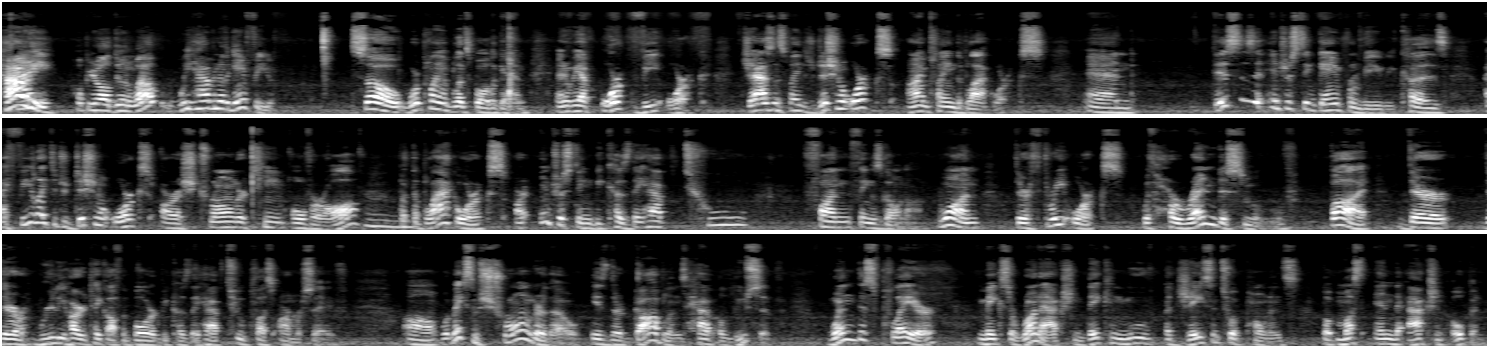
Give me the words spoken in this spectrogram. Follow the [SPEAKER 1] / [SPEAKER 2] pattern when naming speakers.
[SPEAKER 1] Howdy! Hope you're all doing well. We have another game for you. So, we're playing Blitz Bowl again, and we have Orc v Orc. Jasmine's playing the traditional orcs, I'm playing the black orcs. And this is an interesting game for me because I feel like the traditional orcs are a stronger team overall, hmm. but the black orcs are interesting because they have two fun things going on. One, they're three orcs with horrendous move, but they're they're really hard to take off the board because they have two plus armor save. Uh, what makes them stronger though is their goblins have elusive. When this player makes a run action, they can move adjacent to opponents but must end the action open.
